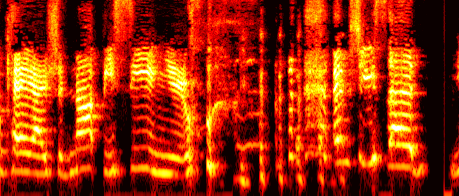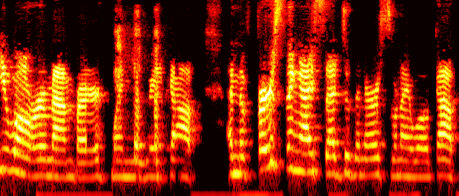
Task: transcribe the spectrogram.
okay. I should not be seeing you. and she said, You won't remember when you wake up. And the first thing I said to the nurse when I woke up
